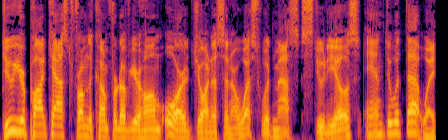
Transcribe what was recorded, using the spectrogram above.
do your podcast from the comfort of your home or join us in our Westwood, Mass studios and do it that way.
